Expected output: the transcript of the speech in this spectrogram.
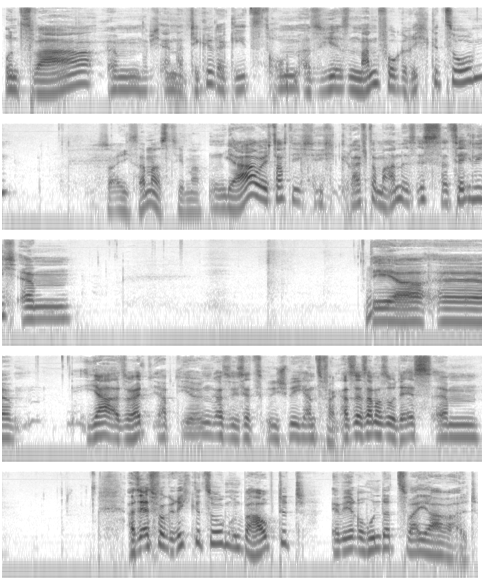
und zwar ähm, habe ich einen Artikel, da geht es drum, also hier ist ein Mann vor Gericht gezogen. Das ist eigentlich Sammers Thema. Ja, aber ich dachte, ich, ich greife da mal an. Es ist tatsächlich ähm, der, äh, ja, also habt, habt ihr irgendwas, also ist jetzt schwierig anzufangen. Also sag mal so, der ist, ähm, also er ist vor Gericht gezogen und behauptet, er wäre 102 Jahre alt.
